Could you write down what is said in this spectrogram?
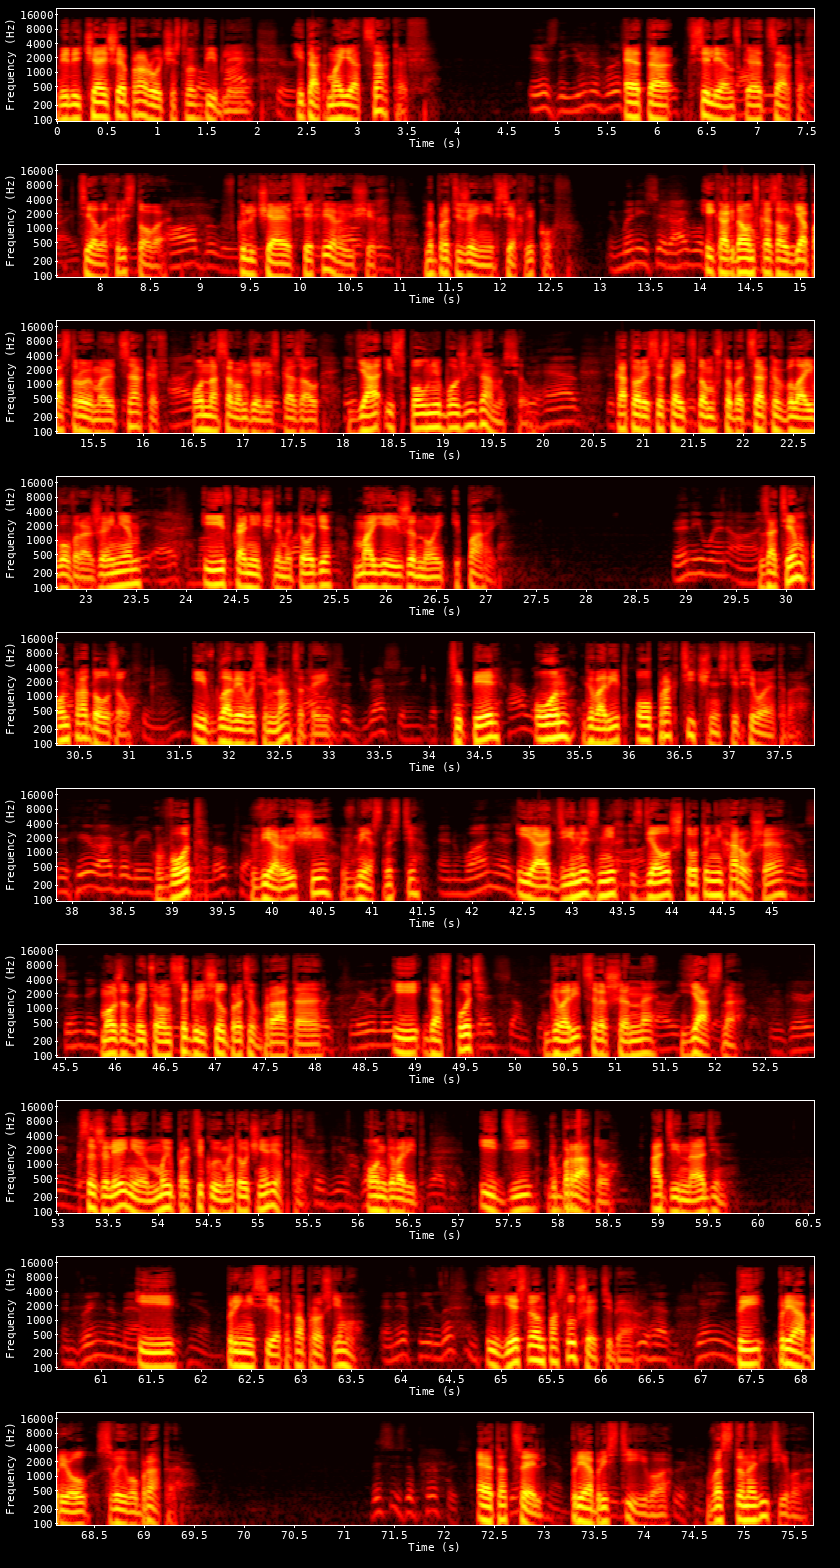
Величайшее пророчество в Библии. Итак, моя церковь — это Вселенская Церковь, тело Христова, включая всех верующих на протяжении всех веков. И когда он сказал, «Я построю мою церковь», он на самом деле сказал, «Я исполню Божий замысел», который состоит в том, чтобы церковь была его выражением и, в конечном итоге, моей женой и парой. Затем он продолжил, и в главе 18 теперь он говорит о практичности всего этого. Вот верующие в местности — и один из них сделал что-то нехорошее. Может быть, он согрешил против брата, и Господь говорит совершенно ясно. К сожалению, мы практикуем это очень редко. Он говорит, иди к брату один на один и принеси этот вопрос ему. И если он послушает тебя, ты приобрел своего брата. Это цель — приобрести его, восстановить его.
